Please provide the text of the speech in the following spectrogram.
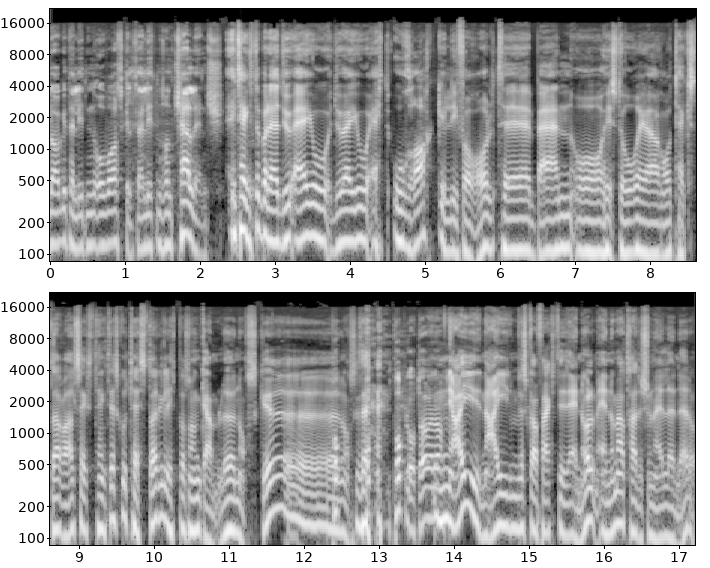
laget en liten overraskelse, en liten sånn challenge. Jeg tenkte på det. Du er, jo, du er jo et orakel i forhold til band og historier og tekster. Altså, jeg tenkte jeg skulle teste deg litt på sånne gamle norske, øh, Pop- norske Poplåter, eller? Nei, nei, vi skal faktisk enda, enda mer tradisjonelle enn det. da.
